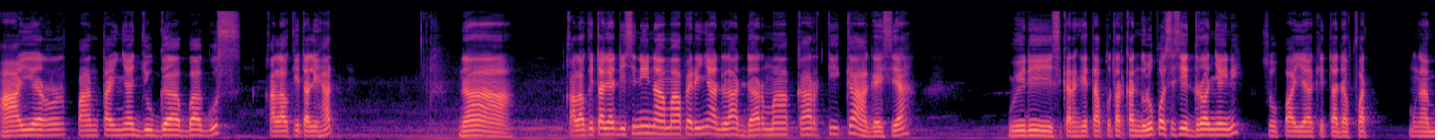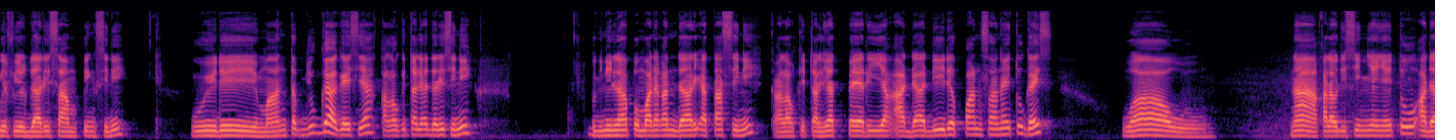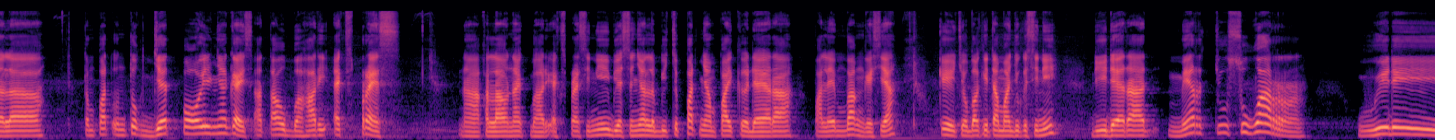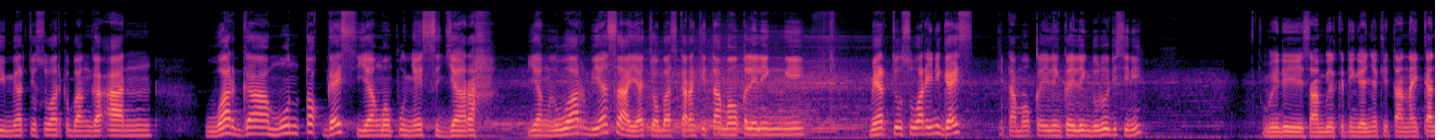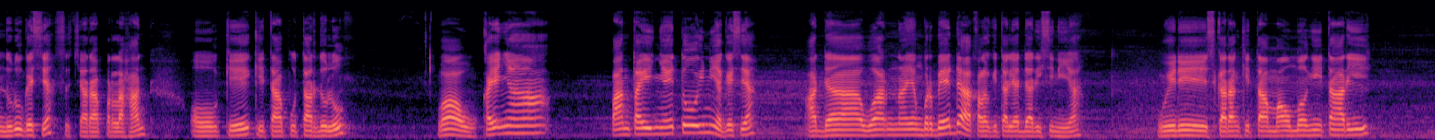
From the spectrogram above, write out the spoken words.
Air pantainya juga bagus kalau kita lihat. Nah, kalau kita lihat di sini nama perinya adalah Dharma Kartika guys ya. Widih, sekarang kita putarkan dulu posisi drone-nya ini supaya kita dapat mengambil video dari samping sini. Widih, mantap juga guys ya. Kalau kita lihat dari sini, beginilah pemandangan dari atas sini. Kalau kita lihat peri yang ada di depan sana itu guys. Wow. Nah, kalau di sininya itu adalah tempat untuk jet foilnya guys atau Bahari Express. Nah, kalau naik Bahari Express ini biasanya lebih cepat nyampai ke daerah Palembang, guys ya. Oke, coba kita maju ke sini di daerah Mercusuar. Widih, Mercusuar kebanggaan warga Muntok, guys, yang mempunyai sejarah yang luar biasa ya. Coba sekarang kita mau kelilingi Mercusuar ini, guys. Kita mau keliling-keliling dulu di sini. Widih sambil ketinggiannya kita naikkan dulu guys ya secara perlahan. Oke kita putar dulu. Wow kayaknya pantainya itu ini ya guys ya. Ada warna yang berbeda kalau kita lihat dari sini ya. Widih sekarang kita mau mengitari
